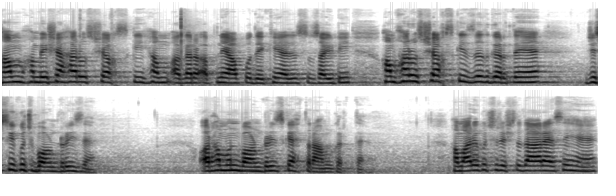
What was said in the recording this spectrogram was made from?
हम हमेशा हर उस शख्स की, हम अगर अपने आप को देखें एज ए सोसाइटी हम हर उस शख्स की इज़्ज़त करते हैं जिसकी कुछ बाउंड्रीज़ हैं और हम उन बाउंड्रीज़ का एहतराम करते हैं। हमारे कुछ रिश्तेदार ऐसे हैं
